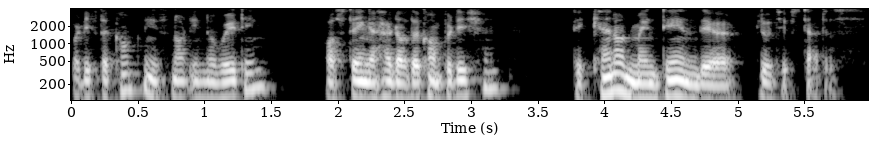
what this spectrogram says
but if the company is not innovating or staying ahead of the competition, they cannot maintain their blue chip status.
